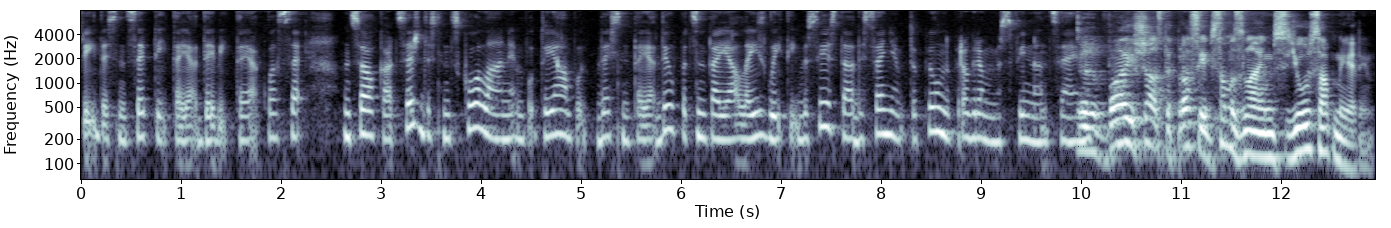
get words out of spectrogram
37, 9 klasē. Un savukārt 60 skolēniem būtu jābūt 10, 12, lai izglītības iestāde saņemtu pilnu programmas finansējumu. Vai šāds prasības samazinājums jūs apmierina?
